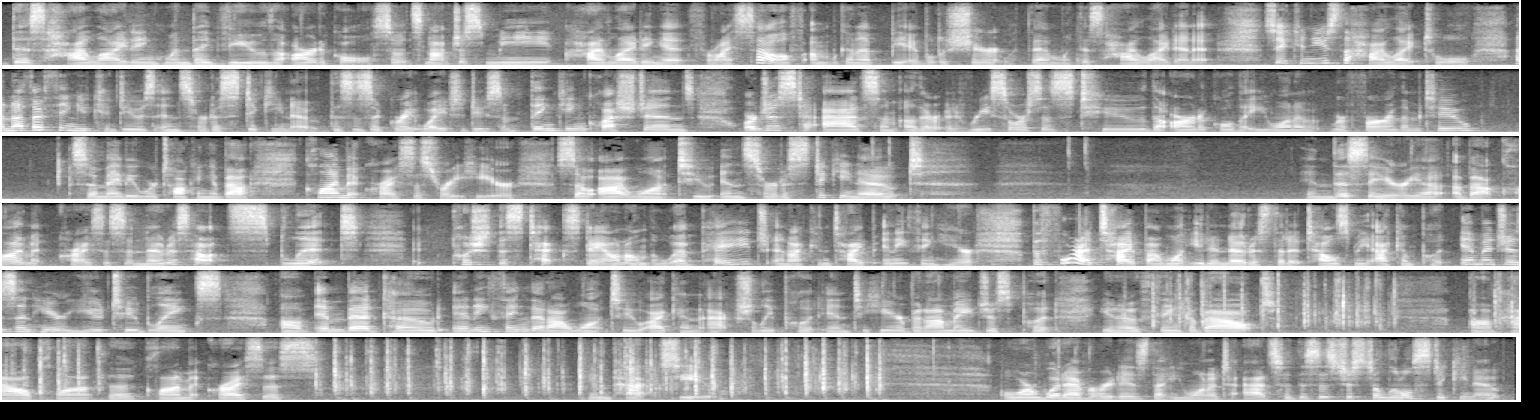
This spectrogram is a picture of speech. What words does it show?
this highlighting when they view the article. So it's not just me highlighting it for myself, I'm going to be able to share it with them with this highlight in it. So you can use the highlight tool. Another thing you can do is insert a sticky note. This is a great way to do some thinking questions or just to add some other resources to the article that you want to refer them to. So maybe we're talking about climate crisis right here. So I want to insert a sticky note in this area about climate crisis. And notice how it's split. It pushed this text down on the web page and I can type anything here. Before I type I want you to notice that it tells me I can put images in here YouTube links um, embed code anything that I want to I can actually put into here. But I may just put you know think about um, how cli the climate crisis impacts you or whatever it is that you wanted to add. So this is just a little sticky note.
